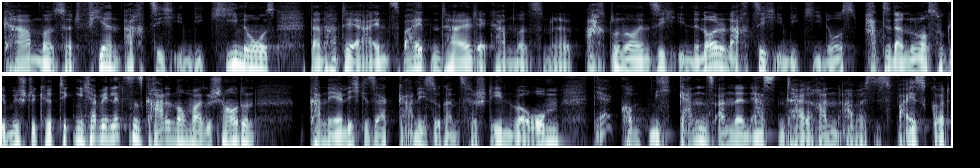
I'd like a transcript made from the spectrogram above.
kam 1984 in die Kinos, dann hatte er einen zweiten Teil, der kam 1998 in 89 in die Kinos, hatte dann nur noch so gemischte Kritiken. Ich habe ihn letztens gerade noch mal geschaut und kann ehrlich gesagt gar nicht so ganz verstehen, warum. Der kommt nicht ganz an den ersten Teil ran, aber es ist, weiß Gott,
